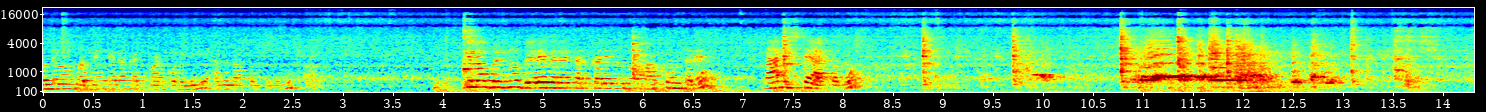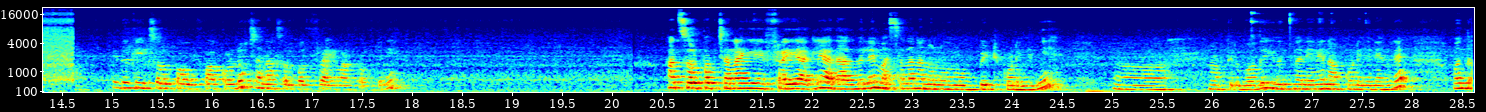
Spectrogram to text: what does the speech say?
ಒಂದೇ ಒಂದು ಬದನೆಕಾಯಿನ ಕಟ್ ಮಾಡ್ಕೊಂಡಿದ್ದೀನಿ ಅದನ್ನ ಹಾಕೊತಿದ್ದೀನಿ ಕೆಲವೊಬ್ಬರಿಗೂ ಬೇರೆ ಬೇರೆ ತರಕಾರಿಗಳನ್ನು ಹಾಕ್ಕೊಂತಾರೆ. ನಾನು ಇಷ್ಟೇ ಹಾಕೋದು. ಇದಕ್ಕೆ ಈಗ ಸ್ವಲ್ಪ ಉಪ್ಪು ಹಾಕ್ಕೊಂಡು ಚೆನ್ನಾಗಿ ಸ್ವಲ್ಪ ಫ್ರೈ ಮಾಡ್ಕೊತೀನಿ ಅದು ಸ್ವಲ್ಪ ಚೆನ್ನಾಗಿ ಫ್ರೈ ಆಗಲಿ, ಅದಾದಮೇಲೆ ಮಸಾಲ ನಾನು ರುಬ್ಬಿಟ್ಕೊಂಡಿದ್ದೀನಿ ನೋಡ್ತಿರ್ಬೋದು, ಇದಕ್ಕೆ ನಾನು ಏನೇನು ಹಾಕ್ಕೊಂಡಿದ್ದೀನಿ ಅಂದರೆ ಒಂದು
